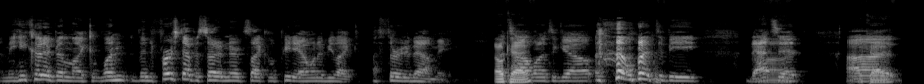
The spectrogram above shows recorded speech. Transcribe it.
I mean, he could have been like, one, the first episode of Nerd Encyclopedia, I want to be like a third about me. That's Okay. I want it to go. I want it to be, that's Uh, it. Uh, okay.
